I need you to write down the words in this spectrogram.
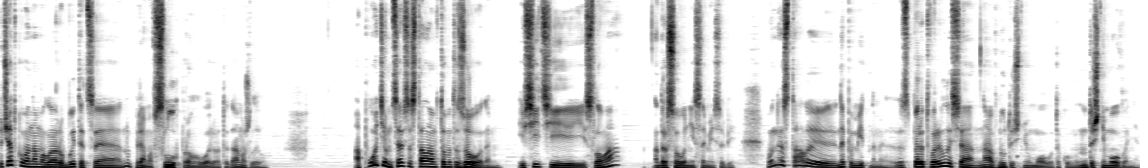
Спочатку вона могла робити це ну, прямо вслух проговорювати, да, можливо. А потім це все стало автоматизованим. І всі ці слова, адресовані самі собі, вони стали непомітними, перетворилися на внутрішню мову, таку внутрішнє мовлення.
